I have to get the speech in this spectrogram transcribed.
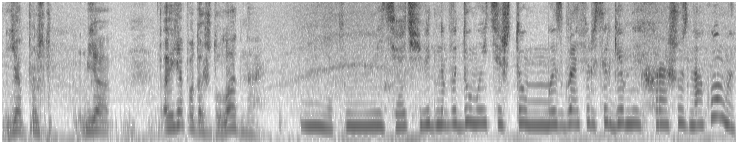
Я просто... Я... А я подожду, ладно? Нет, Митя, очевидно, вы думаете, что мы с Глафирой Сергеевной хорошо знакомы,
